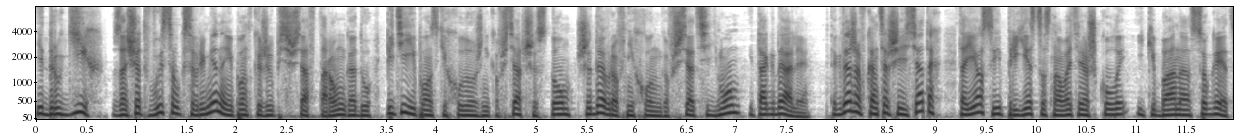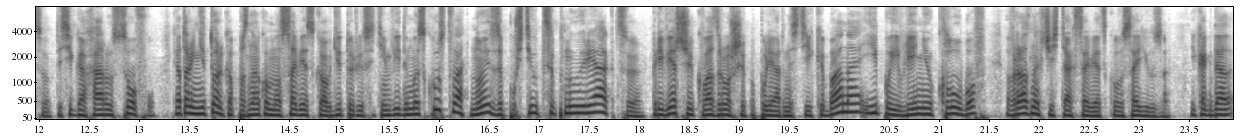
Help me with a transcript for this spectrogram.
и других за счет выставок современной японской живописи в 62 году, пяти японских художников в 66-м, шедевров Нихонга в 67-м и так далее. Тогда же в конце 60-х стоялся и приезд основателя школы Икебана Согэцу, Тосигахару Софу, который не только познакомил советскую аудиторию с этим видом искусства, но и запустил цепную реакцию, приведшую к возросшей популярности Икебана и появлению клубов в разных частях Советского Союза. И когда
